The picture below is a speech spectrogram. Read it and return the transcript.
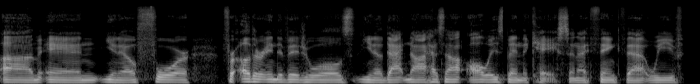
Um, and, you know, for, for other individuals, you know, that not has not always been the case. And I think that we've,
